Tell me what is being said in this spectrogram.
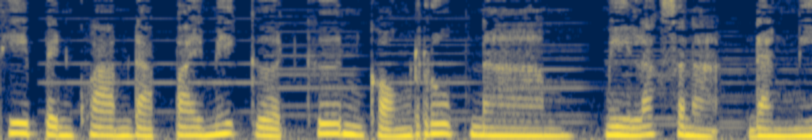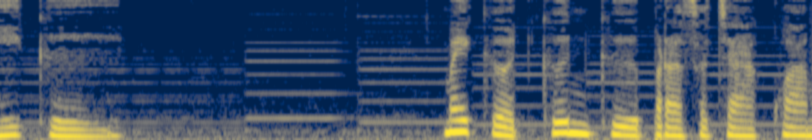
ที่เป็นความดับไปไม่เกิดขึ้นของรูปนามมีลักษณะดังนี้คือ ไม่เกิดขึ้นคือปราศจากความ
